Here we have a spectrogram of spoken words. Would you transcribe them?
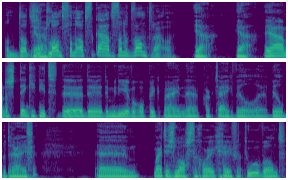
want dat is ja. het land van de advocaten van het wantrouwen. Ja, ja. ja, maar dat is denk ik niet de, de, de manier waarop ik mijn praktijk wil, wil bedrijven. Ehm, maar het is lastig hoor, ik geef het toe. Want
